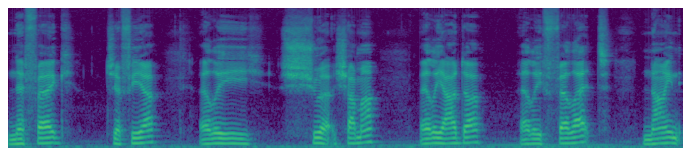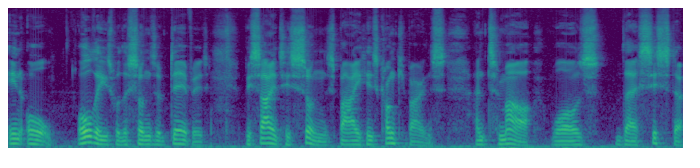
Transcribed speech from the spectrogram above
Nepheg, Jephia, Elishama, Eliada, Eliphelet, nine in all. All these were the sons of David, besides his sons by his concubines, and Tamar was their sister,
